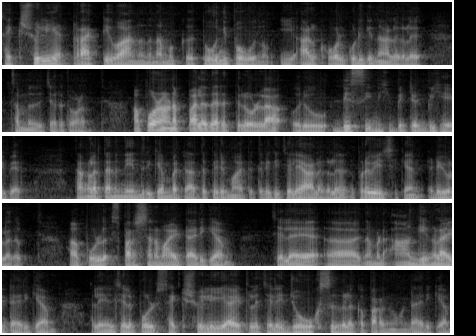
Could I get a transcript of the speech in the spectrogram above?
സെക്ഷുവലി അട്രാക്റ്റീവ് ആണെന്ന് നമുക്ക് തോന്നിപ്പോകുന്നു ഈ ആൽക്കഹോൾ കുടിക്കുന്ന ആളുകളെ സംബന്ധിച്ചിടത്തോളം. അപ്പോഴാണ് പലതരത്തിലുള്ള ഒരു ഡിസ്ഇൻഹിബിറ്റഡ് ബിഹേവിയർ തങ്ങളെ തന്നെ നിയന്ത്രിക്കാൻ പറ്റാത്ത പെരുമാറ്റത്തിലേക്ക് ചില ആളുകൾ പ്രവേശിക്കാൻ ഇടയുള്ളത്. അപ്പോൾ സ്പർശനമായിട്ടായിരിക്കാം ചില നമ്മുടെ ആംഗ്യങ്ങളായിട്ടായിരിക്കാം അല്ലെങ്കിൽ ചിലപ്പോൾ സെക്ഷുവലി ആയിട്ടുള്ള ചില ജോക്സുകളൊക്കെ പറഞ്ഞുകൊണ്ടായിരിക്കാം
